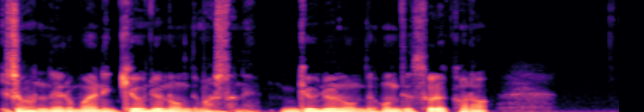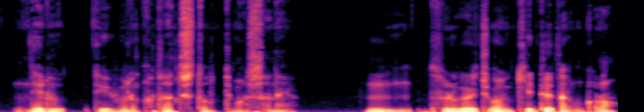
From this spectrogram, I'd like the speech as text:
一番寝る前に牛乳飲んでましたね。牛乳飲んで、ほんでそれから寝るっていう風な形とってましたね。うん。それが一番効いてたのかな。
